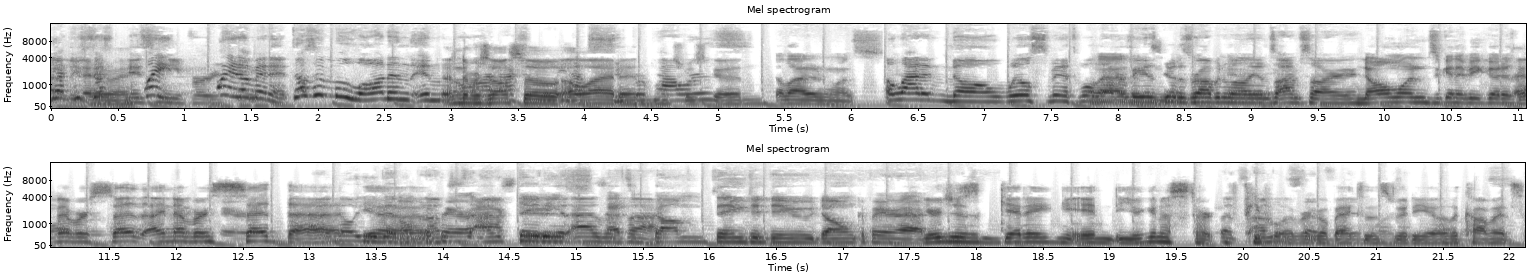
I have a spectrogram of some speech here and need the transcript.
Yeah, because Anyway. Disney wait, version. wait a minute. Doesn't Mulan in, in the And there was also Aladdin, which was good. Aladdin was. Aladdin, no. Will Smith will never be as good as Robin okay. Williams. I'm sorry. No one's gonna be good as. I never said I never said that. I know you yeah. didn't. But I'm, compare I'm stating it as a That's fact. a dumb thing to do. Don't compare actors. You're just getting in. You're gonna start. with people I'm gonna ever go back to this video, the comments.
